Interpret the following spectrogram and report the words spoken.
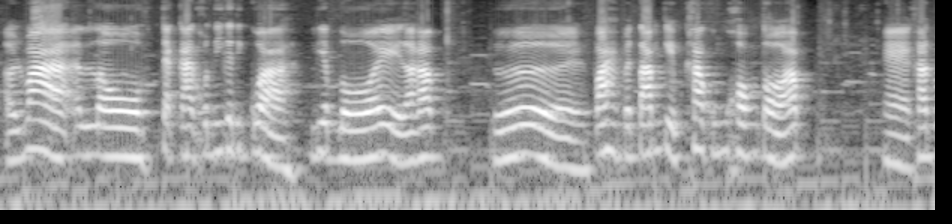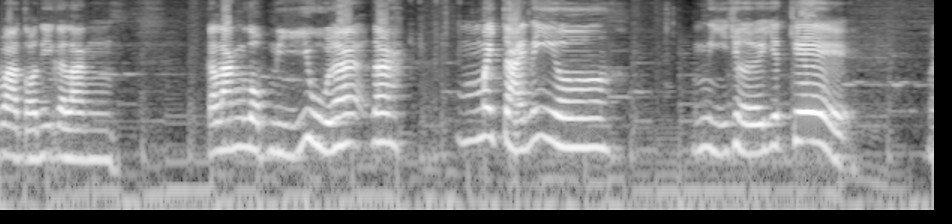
เอาเป็นว่าเราจัดการคนนี้กันดีกว่าเรียบร้อยนะครับ เออไปไปตามเก็บค่าคุ้มครองต่อครับแหมคาดว่าตอนนี้กำลัง กำลังหลบหนีอยู่นะนะ ไม่จ่ายนี่เออหนีเฉยย็ดเก้แหม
